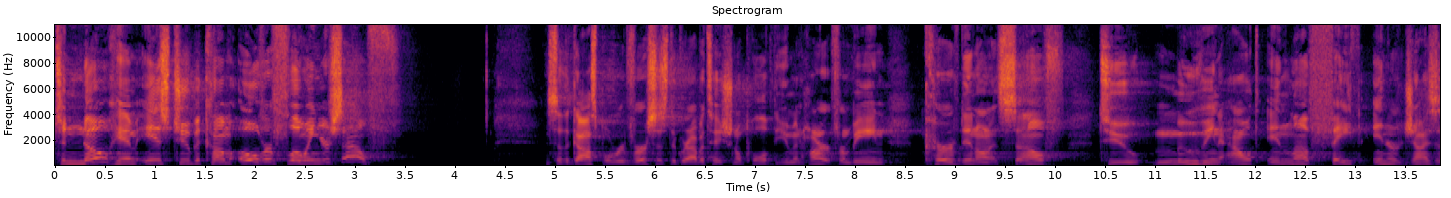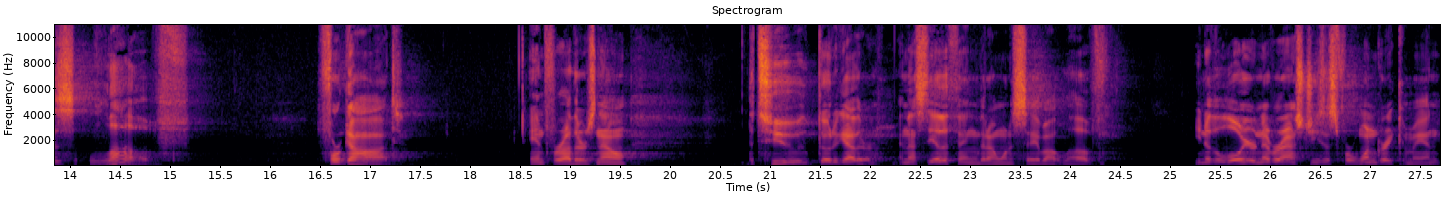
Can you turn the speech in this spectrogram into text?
to know him is to become overflowing yourself. And so the gospel reverses the gravitational pull of the human heart from being curved in on itself to moving out in love. Faith energizes love for God and for others. Now, the two go together, and that's the other thing that I want to say about love. You know, the lawyer never asked Jesus for one great command.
